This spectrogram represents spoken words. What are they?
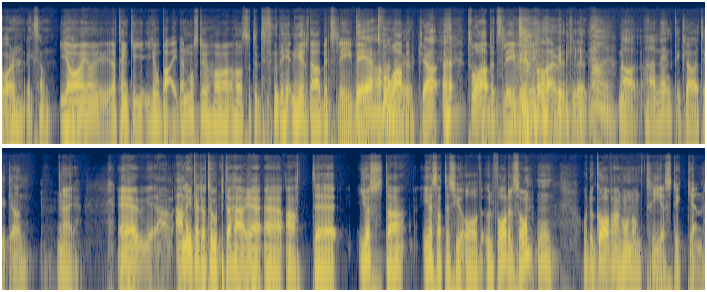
år. Liksom. Ja, jag, jag tänker Joe Biden måste ju ha, ha suttit en helt arbetsliv. Det har två, han gjort, ja. två arbetsliv. I, Två arbetsliv. Ja, han är inte klar tycker han. nej. Eh, anledningen till att jag tog upp det här är, att eh, Gösta ersattes ju av Ulf Adelsson Mm. och då gav han honom tre stycken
